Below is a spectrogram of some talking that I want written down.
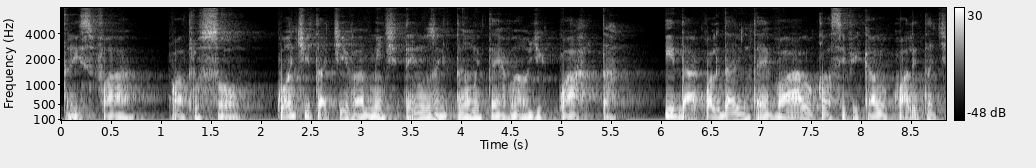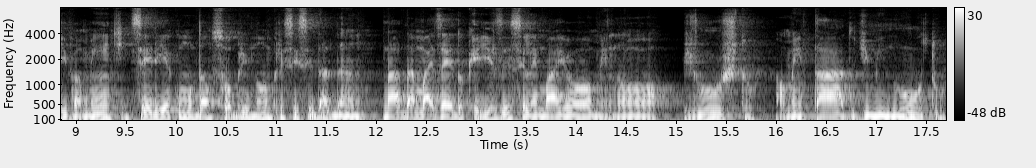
três Fá, quatro Sol. Quantitativamente temos então um intervalo de quarta. E da qualidade do intervalo, classificá-lo qualitativamente, seria como dar um sobrenome para esse cidadão. Nada mais é do que dizer se ele é maior, menor, justo, aumentado, diminuto,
